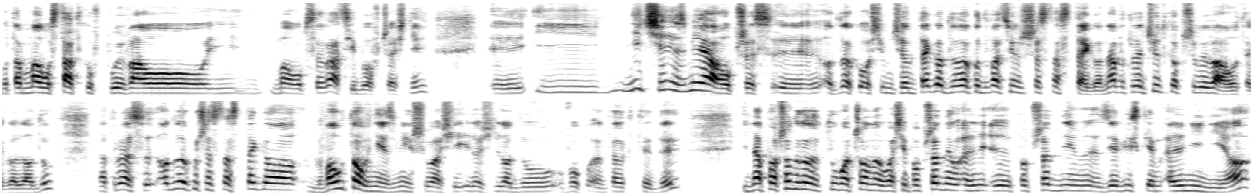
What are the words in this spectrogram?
bo tam mało statków pływało i mało obserwacji było wcześniej. E, i nic się nie zmieniało przez, e, od roku 80 do roku 2016, nawet leciutko przybywało tego lodu, natomiast od roku 16 gwałtownie zmniejszyła się ilość lodu wokół Antarktydy. I na początku to tłumaczono właśnie poprzednim, poprzednim zjawiskiem El Niño,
